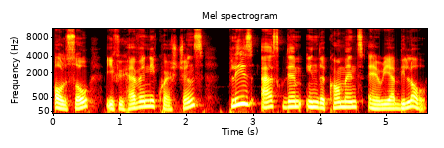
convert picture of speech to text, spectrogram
Also, if you have any questions, please ask them in the comments area below.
